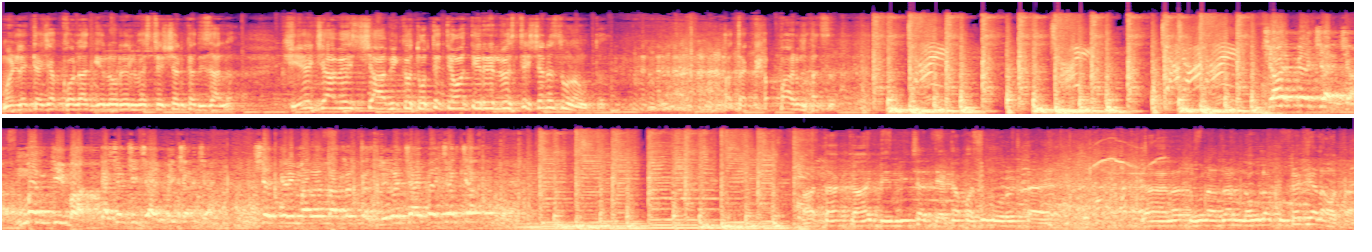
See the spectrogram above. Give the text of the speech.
म्हणले त्याच्या खोलात गेलो रेल्वे स्टेशन कधी झालं? हे ज्या वेळेस चहा विकत होते तेव्हा ते रेल्वे स्टेशनच नव्हतं आता कपाळ माझं. चाय पे चर्चा. मन की बात कशाची चाय पे चर्चा? शेतकरी मारायला लागलं कसलेला चाय पे चर्चा? आता काय बेबीच्या देठापासून ओरडताय? त्याला दोन हजार नऊ ला कुठे गेला होता?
